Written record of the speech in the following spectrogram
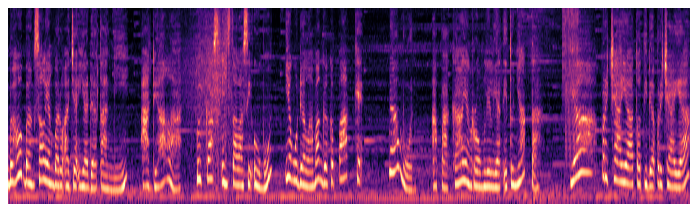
bahwa bangsal yang baru aja ia datangi adalah bekas instalasi umum yang udah lama gak kepake. Namun, apakah yang Romli lihat itu nyata? Ya, percaya atau tidak percaya,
